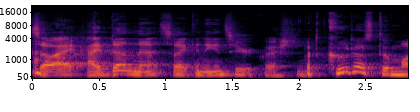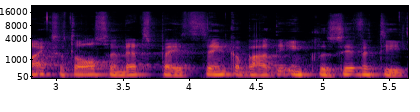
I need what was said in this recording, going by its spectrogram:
So I, I've done that so I can answer your question. But kudos to Microsoft also in that space. Think about the inclusivity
